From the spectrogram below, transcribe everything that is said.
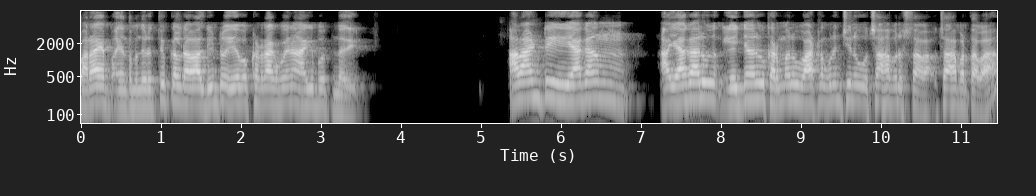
పరాయ ఎంతమంది ఋత్విక్కులు రావాలి దీంట్లో ఏ ఒక్కడు రాకపోయినా ఆగిపోతుంది అది. అలాంటి యాగం ఆ యాగాలు యజ్ఞాలు కర్మలు వాటి గురించి నువ్వు ఉత్సాహపరుస్తావా ఉత్సాహపడతావా?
